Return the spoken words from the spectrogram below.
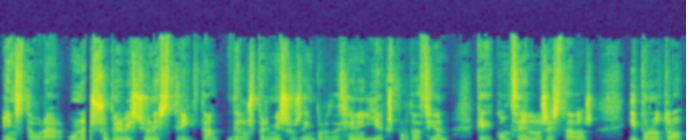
e instaurar una supervisión estricta de los permisos de importación y exportación que conceden los estados y, por otro,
